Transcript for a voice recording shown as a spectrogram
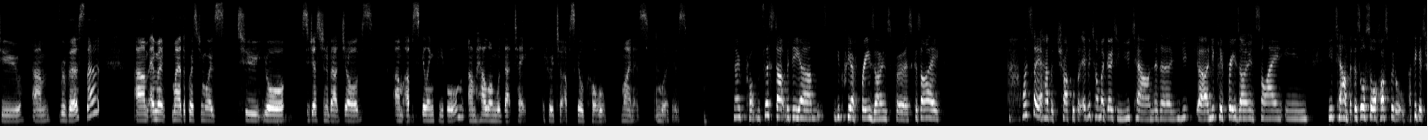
to um, reverse that. Um, and my, my other question was to your suggestion about jobs, um, upskilling people, um, how long would that take if we were to upskill coal miners and workers? No problems. Let's start with the um, nuclear free zones first, because I, I say I have a chuckle, but every time I go to Newtown, there's a nu- uh, nuclear free zone sign in Newtown, but there's also a hospital. I think it's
